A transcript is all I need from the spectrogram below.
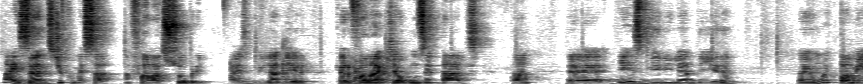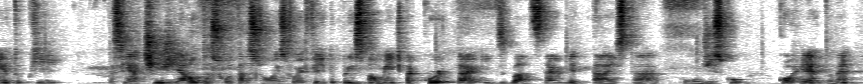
Mas antes de começar a falar sobre a esmerilhadeira, quero falar aqui alguns detalhes, tá? É, esmerilhadeira é um equipamento que assim, atinge altas rotações, foi feito principalmente para cortar e desbastar metais, tá? Com o disco correto, né?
